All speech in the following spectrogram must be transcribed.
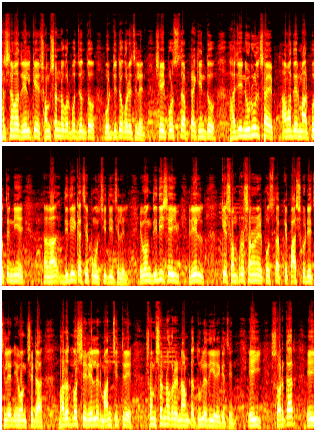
হাসনাবাদ রেলকে শমশাননগর পর্যন্ত বর্ধিত করেছিলেন। সেই প্রস্তাবটা কিন্তু হাজি নুরুল সাহেব আমাদের মারফতে নিয়ে দিদির কাছে পৌঁছে দিয়েছিলেন এবং দিদি সেই রেলকে সম্প্রসারণের প্রস্তাবকে পাশ করিয়েছিলেন এবং সেটা ভারতবর্ষে রেলের মানচিত্রে শমশাননগরের নামটা তুলে দিয়ে রেখেছেন। এই সরকার এই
